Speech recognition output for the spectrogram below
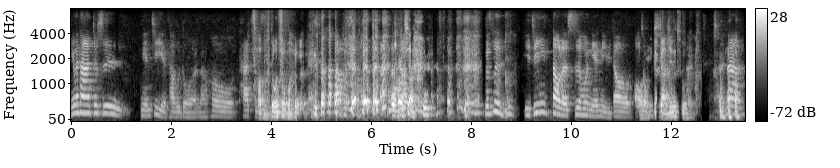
因为他就是。年纪也差不多了，然后他差不多怎么了？差不多，我好想哭。不是已经到了适婚年龄，比较中期。讲清楚。那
